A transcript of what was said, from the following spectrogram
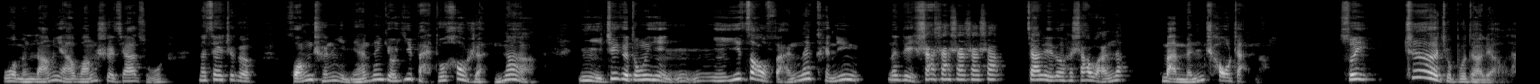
我们琅琊王氏家族，那在这个皇城里面，那有一百多号人呢。你这个东西，你你一造反，那肯定那得杀杀杀杀杀，家里都还杀完了，满门抄斩呢。所以这就不得了了，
